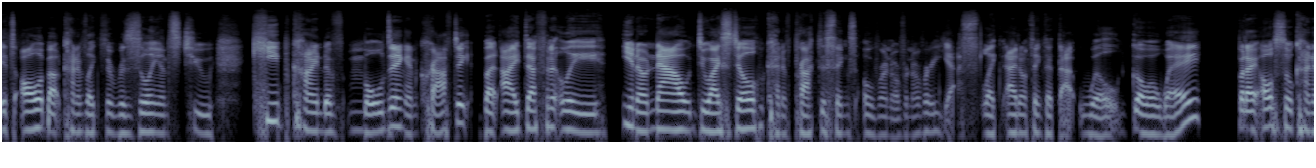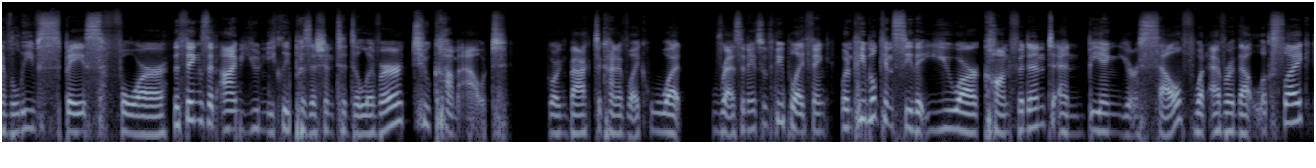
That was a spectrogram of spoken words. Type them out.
it's all about kind of like the resilience to keep kind of molding and crafting. But I definitely, you know, now do I still kind of practice things over and over and over? Yes. Like I don't think that that will go away. But I also kind of leave space for the things that I'm uniquely positioned to deliver to come out. going back to kind of like what resonates with people. I think when people can see that you are confident and being yourself, whatever that looks like,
